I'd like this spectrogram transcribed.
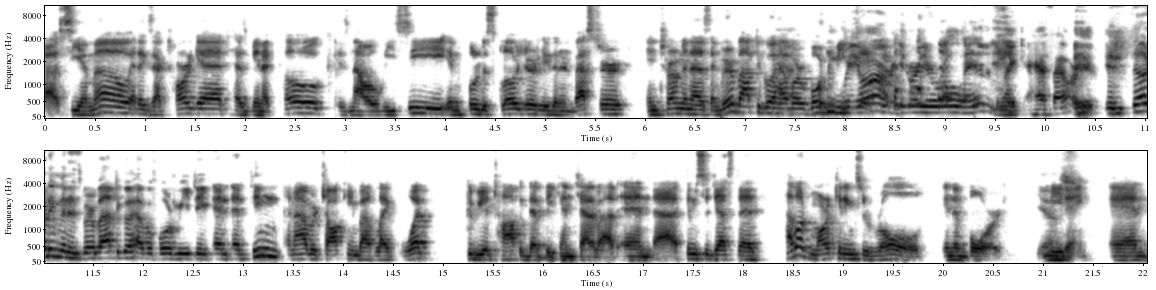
CMO at Exact Target, has been at Coke, is now a VC. In full disclosure, he's an investor in Terminus, and we're about to go have our board meeting. we are We're getting ready to roll in in like a half hour. Here. in 30 minutes we're about to go have a board meeting and, and tim and i were talking about like what could be a topic that we can chat about and uh, tim suggested how about marketing's role in a board Yes. meeting and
